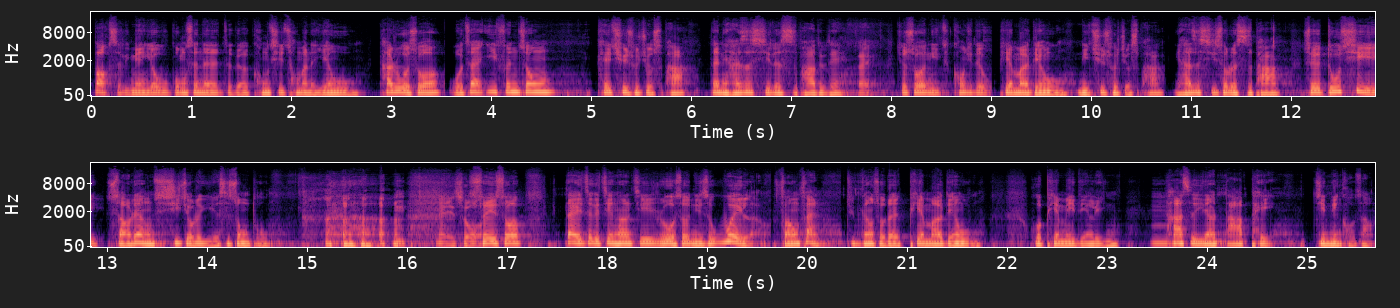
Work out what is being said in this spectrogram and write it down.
box 里面有五公升的这个空气充满了烟雾，它如果说我在一分钟可以去除九十帕，但你还是吸了十帕，对不对？对，就说你空气的 PM 二点五，你去除九十帕，你还是吸收了十帕，所以毒气少量吸久了也是中毒。没错，所以说带这个健康机，如果说你是为了防范，就刚刚说的 PM 二点五或 PM 一点零，它是一定要搭配静电口罩。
